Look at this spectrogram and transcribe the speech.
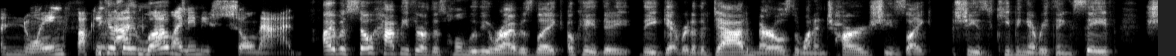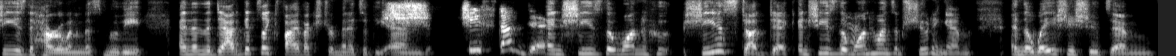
annoying fucking Because that, I that line made me so mad. I was so happy throughout this whole movie where i was like okay they they get rid of the dad. Meryl's the one in charge. She's like she's keeping everything safe. She's the heroine in this movie. And then the dad gets like five extra minutes at the end. She's stud dick. and she's the one who she is stud dick and she's the Yeah. one who ends up shooting him. And the way she shoots him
